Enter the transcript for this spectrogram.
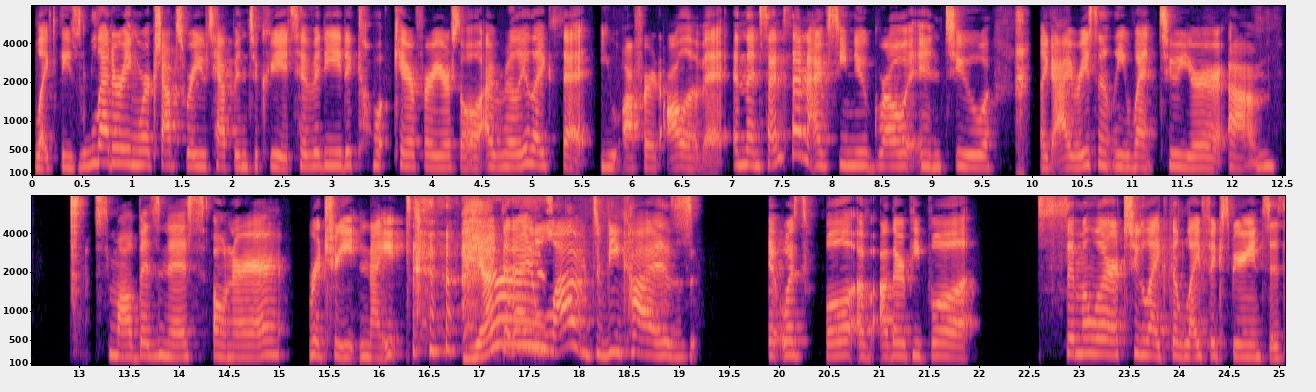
like these lettering workshops where you tap into creativity to care for your soul. I really like that you offered all of it. And then since then, I've seen you grow into like, I recently went to your um, small business owner retreat night yeah that I loved because it was full of other people similar to like the life experiences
